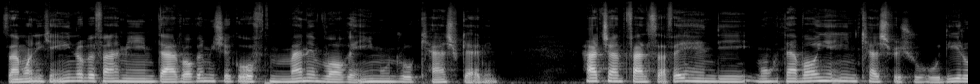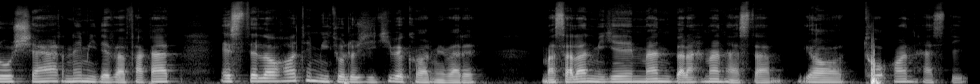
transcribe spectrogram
زمانی که این رو بفهمیم در واقع میشه گفت من واقعیمون رو کشف کردیم. هرچند فلسفه هندی محتوای این کشف شهودی رو شهر نمیده و فقط اصطلاحات میتولوژیکی به کار می‌بره. مثلا میگه من برهمن هستم یا تو آن هستی.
